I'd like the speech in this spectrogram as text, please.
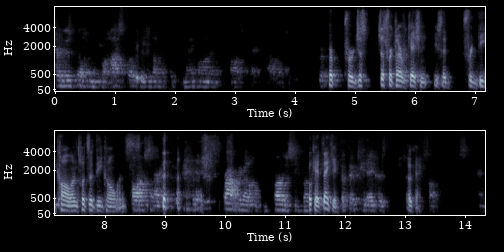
turn this building into a hospital, we love to put your name on it. Cost X dollars. For, for just, just for clarification, you said for D Collins, what's a D Collins? Oh, I'm sorry. Property on Ferguson. Okay, thank you. The fifteen acres. Okay. And,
